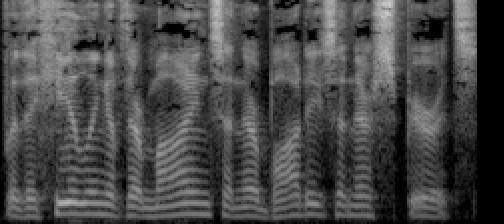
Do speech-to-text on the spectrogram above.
for the healing of their minds and their bodies and their spirits.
